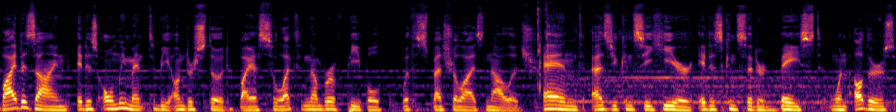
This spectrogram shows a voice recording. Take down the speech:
By design, it is only meant to be understood by a select number of people with specialized knowledge. And as you can see here, it is considered based when others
